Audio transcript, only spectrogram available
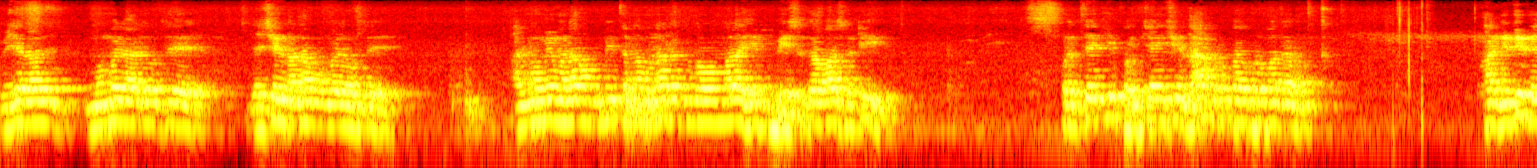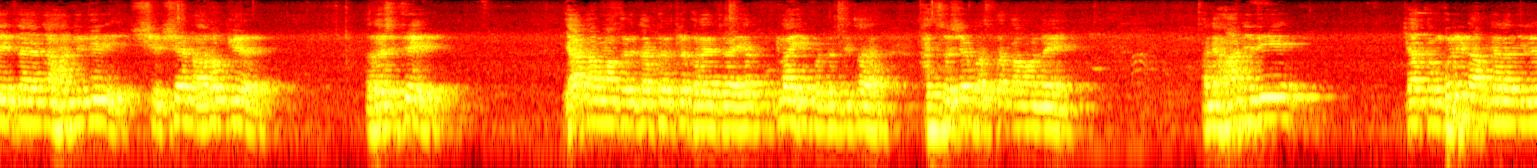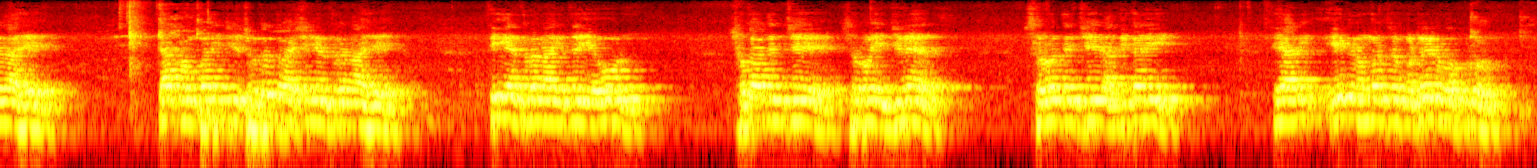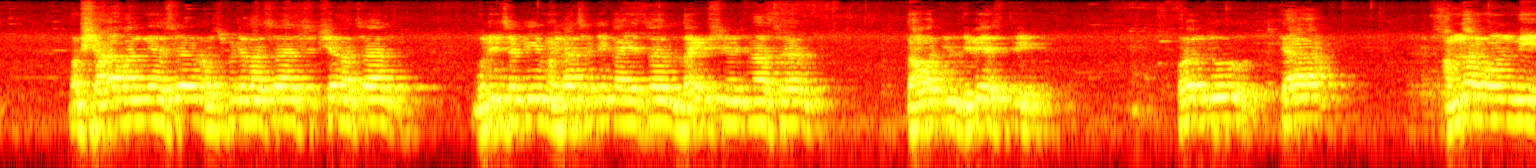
विजयराज मुंबईला आले होते. जयसिंग नाना मुंबईला होते. आणि मग मी म्हणा मी त्यांना म्हणालो की बाबा मला हे वीस गावासाठी प्रत्येकी पंच्याऐंशी लाख रुपयाप्रमाणे हा निधी द्यायचा आहे आणि हा निधी शिक्षण आरोग्य रस्ते या कामाकरिता खर्च करायचा आहे. यात कुठलाही पद्धतीचा हस्तक्षेप असता कामा नये. आणि हा निधी ज्या कंपनीनं आपल्याला दिलेला आहे त्या कंपनीची स्वतंत्र अशी यंत्रणा आहे. ती यंत्रणा इथे येऊन स्वतः त्यांचे सर्व इंजिनियर सर्व त्यांचे अधिकारी हे आणि एक नंबरचं मटेरियल वापरून मग शाळा बांधणे असेल हॉस्पिटल असेल शिक्षण असेल मुलींसाठी महिलांसाठी काय असेल लाइट योजना असेल गावातील दिवे असतील. परंतु त्या आमदार म्हणून मी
